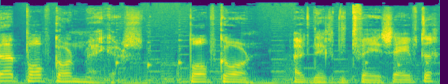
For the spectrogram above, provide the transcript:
De Popcorn Makers. Popcorn uit 1972.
